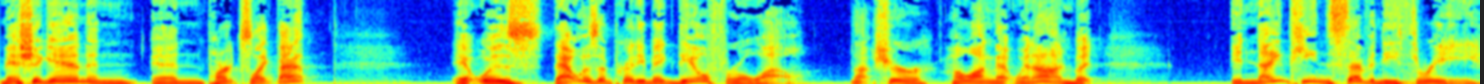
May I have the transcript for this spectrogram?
Michigan and, and parts like that it was that was a pretty big deal for a while. Not sure how long that went on, but in 1973,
